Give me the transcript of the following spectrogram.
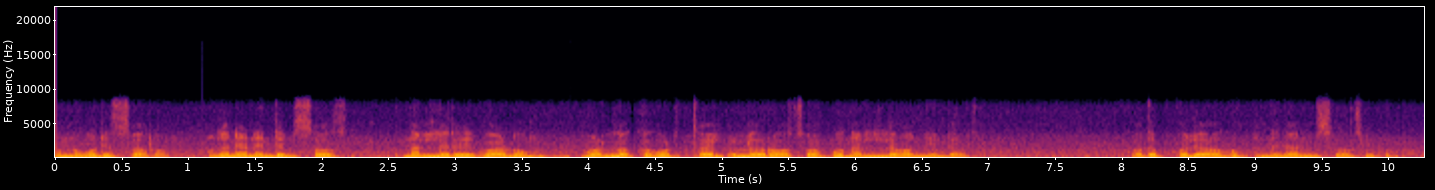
ഒന്നും കൂടി ഉസാറാവും. അങ്ങനെയാണ് എന്റെ വിശ്വാസം. നല്ലൊരു വളവും വെള്ളമൊക്കെ കൊടുത്താൽ ഉള്ള റോസാപ്പൂ നല്ല ഭംഗിയുണ്ടാവും. അതേപോലെ ആകും എന്ന് ഞാൻ വിശ്വസിക്കുന്നു.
